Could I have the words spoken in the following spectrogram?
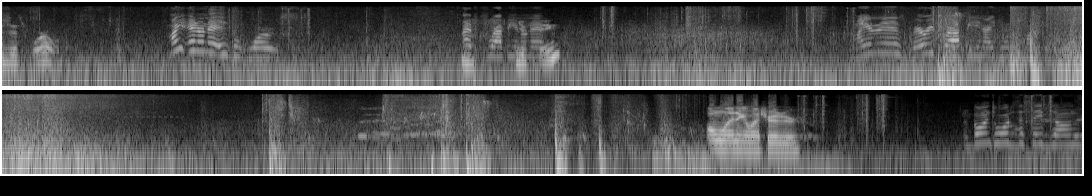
My god. What is this world? My internet is the worst. I have crappy You internet. think? My internet is very crappy and I don't like it. I'm landing on my treasure. I'm going towards the safe zone.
